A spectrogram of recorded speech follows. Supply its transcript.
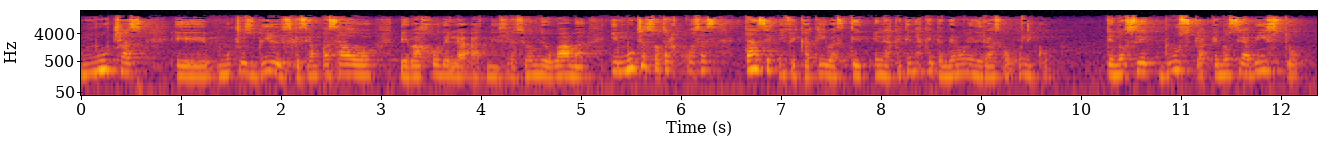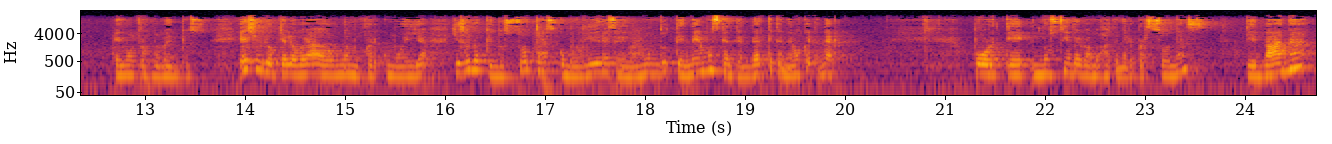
muchas, eh, muchos bills que se han pasado debajo de la administración de Obama y muchas otras cosas tan significativas que, en las que tienes que tener un liderazgo único, que no se busca, que no se ha visto en otros momentos. Eso es lo que ha logrado una mujer como ella y eso es lo que nosotras como líderes en el mundo tenemos que entender que tenemos que tener. Porque no siempre vamos a tener personas que van a,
